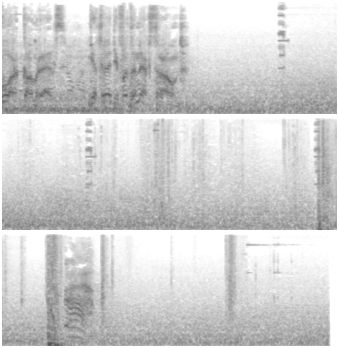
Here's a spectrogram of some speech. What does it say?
Work, comrades. Get ready for the next round.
